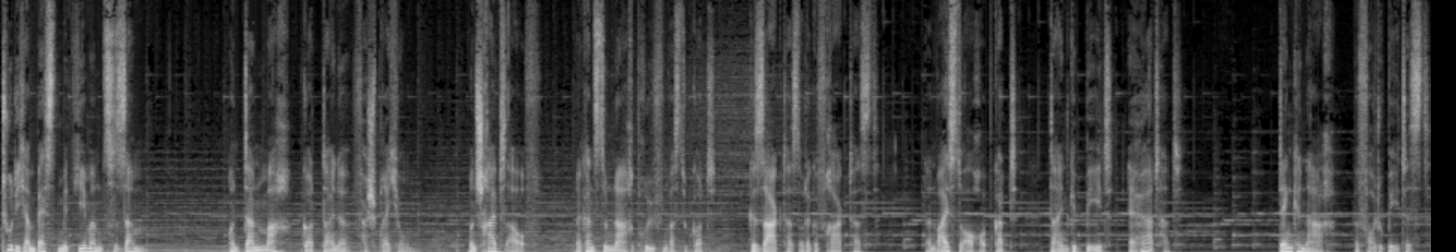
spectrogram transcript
Tu dich am besten mit jemandem zusammen und dann mach Gott deine Versprechungen und schreib's auf. Dann kannst du nachprüfen, was du Gott gesagt hast oder gefragt hast dann weißt du auch, ob Gott dein Gebet erhört hat. Denke nach, bevor du betest.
